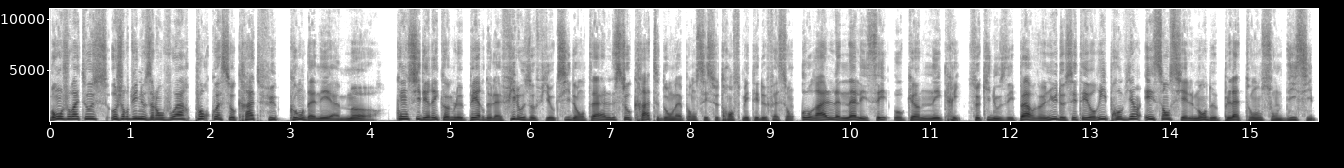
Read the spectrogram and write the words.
Bonjour à tous, aujourd'hui nous allons voir pourquoi Socrate fut condamné à mort. Considéré comme le père de la philosophie occidentale, Socrate, dont la pensée se transmettait de façon orale, n'a laissé aucun écrit. Ce qui nous est parvenu de ces théories provient essentiellement de Platon, son disciple.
